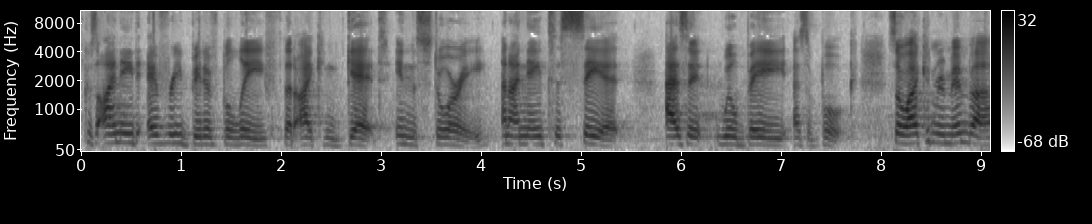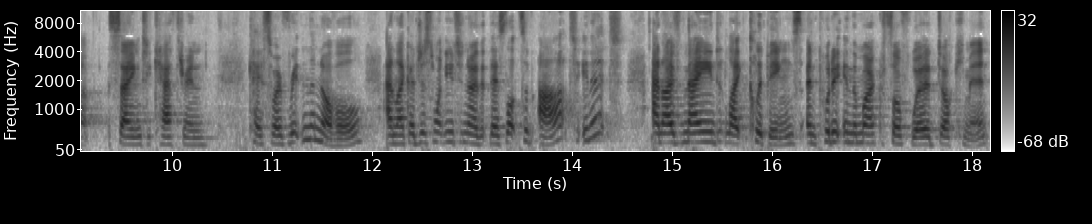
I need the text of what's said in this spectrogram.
because I need every bit of belief that I can get in the story and I need to see it as it will be as a book. So I can remember saying to Catherine, okay, so I've written the novel, and like I just want you to know that there's lots of art in it, and I've made like clippings and put it in the Microsoft Word document.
